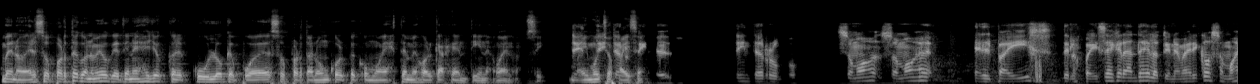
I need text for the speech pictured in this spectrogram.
bueno, el soporte económico que tienen ellos, que el culo que puede soportar un golpe como este mejor que Argentina. Bueno, sí, hay muchos países. Te, interrumpo. Somos, somos eh, el país, de los países grandes de Latinoamérica, somos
